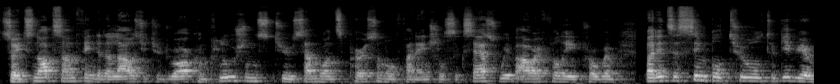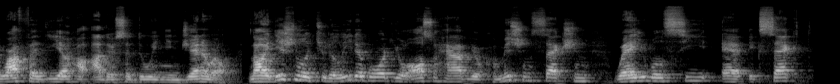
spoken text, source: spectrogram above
So it's not something that allows you to draw conclusions to someone's personal financial success with our affiliate program, but it's a simple tool to give you a rough idea how others are doing in general. Now, additionally to the leaderboard, you'll also have your commission section where you will see an exact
